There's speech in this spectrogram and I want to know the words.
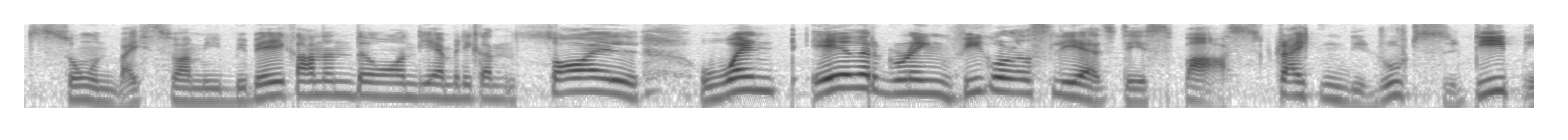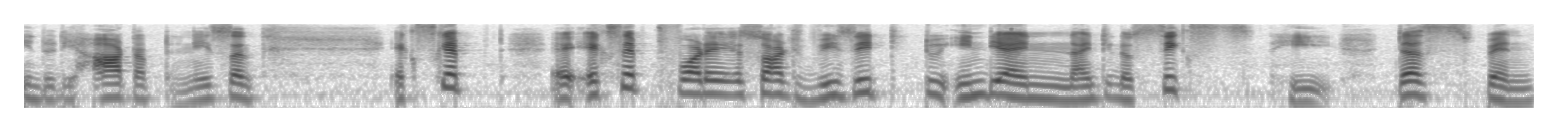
sown by Swami Vivekananda on the American soil went ever growing vigorously as days passed, striking the roots deep into the heart of the nation. Except, uh, except for a short visit to India in 1906, he does spend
